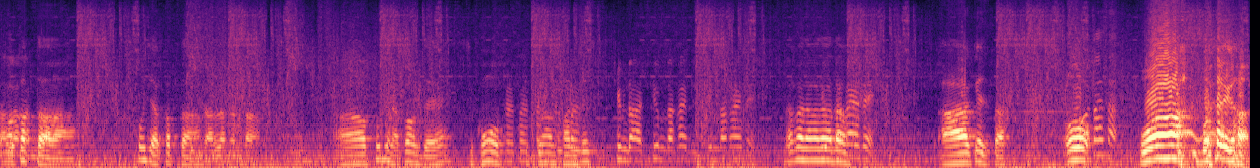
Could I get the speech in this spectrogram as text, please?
아깝다. 포지 아깝다. 날라간다. 아 포지 아까운데. 지금 공업 그냥 반대. 지금 나, 지금 나가야 돼. 지금 나가야 돼. 나가 나가 나가 나가야 돼. 아 깨졌다. 어, 어, 나다. 와 뭐야 이거?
